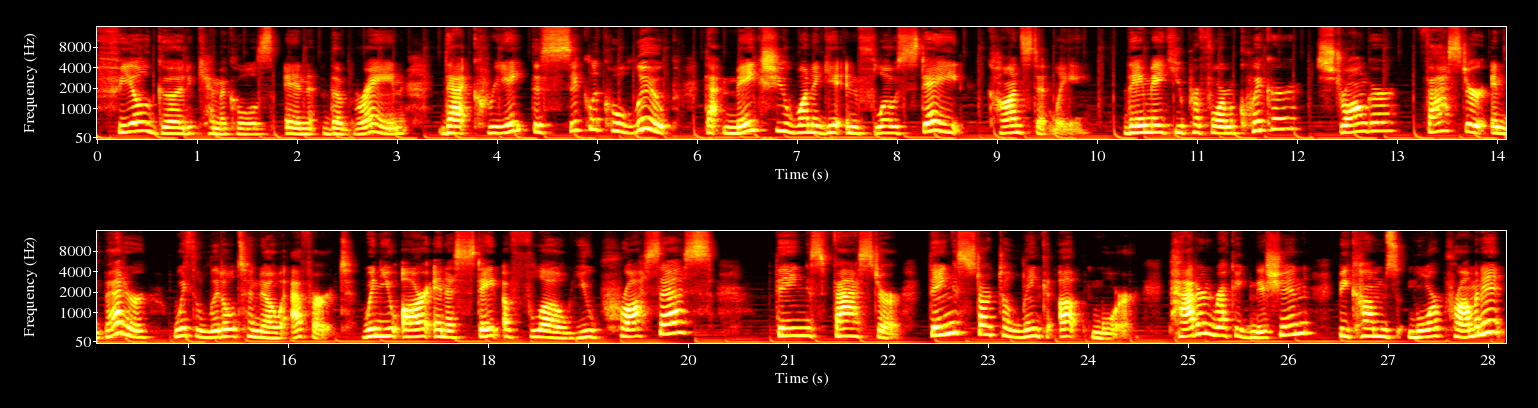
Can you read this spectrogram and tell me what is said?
feel good chemicals in the brain that create this cyclical loop that makes you want to get in flow state constantly. They make you perform quicker, stronger, faster, and better with little to no effort. When you are in a state of flow, you process things faster. Things start to link up more. Pattern recognition becomes more prominent,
